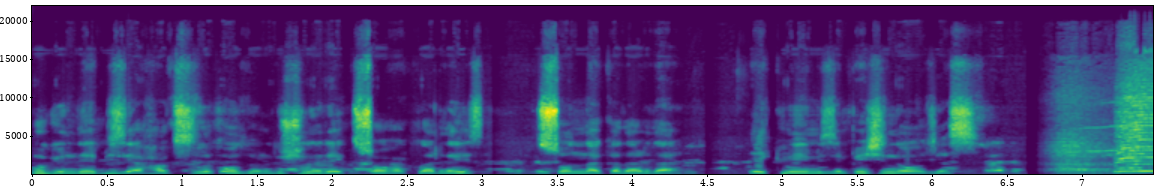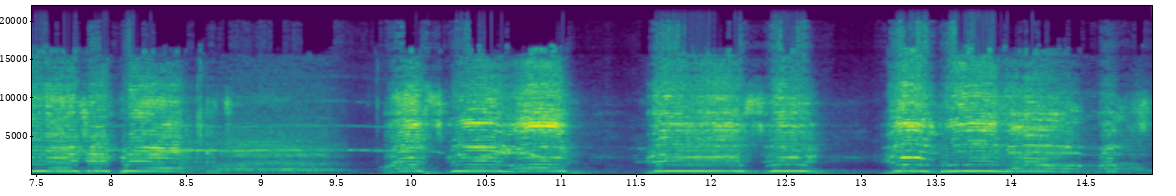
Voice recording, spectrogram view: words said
Bugün de bize haksızlık olduğunu düşünerek sokaklardayız. Sonuna kadar da ekmeğimizin peşinde olacağız. Dönülecek bir baskılar bizi yıldıramaz.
